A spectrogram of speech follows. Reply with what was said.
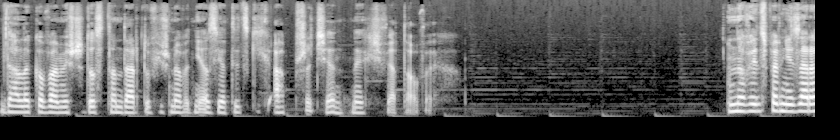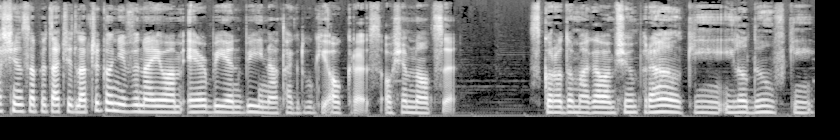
daleko wam jeszcze do standardów już nawet nie azjatyckich, a przeciętnych światowych. No więc pewnie zaraz się zapytacie, dlaczego nie wynajęłam Airbnb na tak długi okres, 8 nocy, skoro domagałam się pralki i lodówki.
